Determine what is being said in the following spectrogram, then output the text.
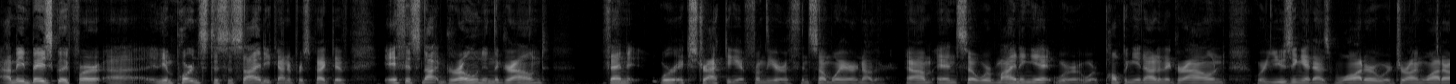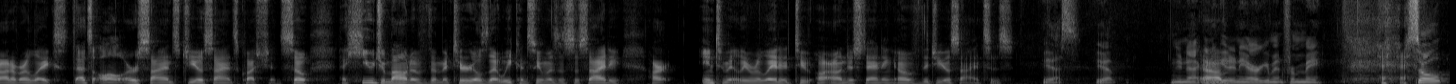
i mean basically for uh, the importance to society kind of perspective if it's not grown in the ground then we're extracting it from the earth in some way or another. Um, and so we're mining it we're, we're pumping it out of the ground we're using it as water we're drawing water out of our lakes. That's all earth science geoscience questions. So a huge amount of the materials that we consume as a society are intimately related to our understanding of the geosciences. Yes. Yep. You're not going to um, get any argument from me. So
